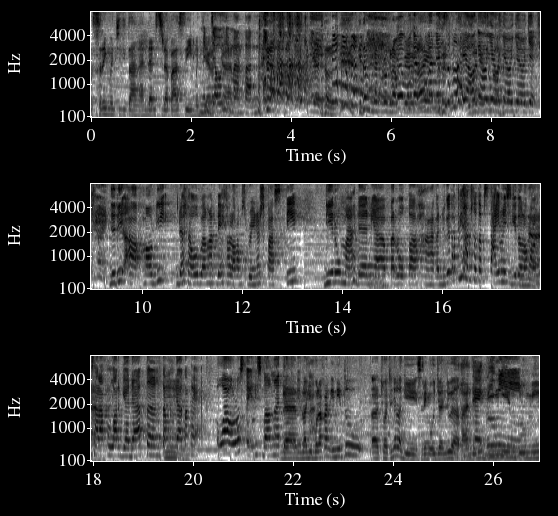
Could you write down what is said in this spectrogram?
sering mencuci tangan dan sudah pasti menjaga menjauhi jarak. mantan Enggak dong. Kita bukan program Ya, yang bukan lain. bukan yang sebelah ya Bukan oke oke oke oke oke jadi uh, Maudi udah tahu banget deh kalau kamu brainers pasti di rumah dan ya perlu kehangatan juga tapi harus tetap stylish gitu loh kalau Nah. misalnya keluarga dateng temen Hmm. datang kayak wow lo stylish banget gitu Dan di lagi pula kan ini tuh eh, cuacanya lagi sering hujan juga kan, Mm, jadi gloomy. dingin, gloomy.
